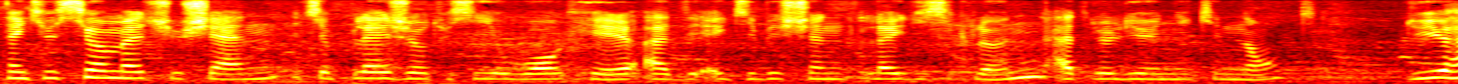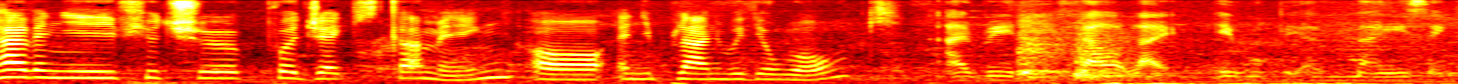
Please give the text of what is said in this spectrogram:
Thank you so much, Yuchen. It's a pleasure to see your work here at the exhibition L'œil du cyclone at Le Lieu Unique in Nantes. Do you have any future projects coming or any plan with your work? I really felt like it would be amazing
